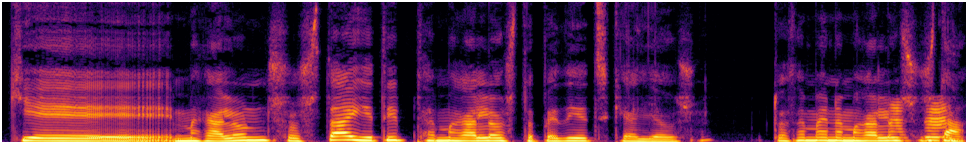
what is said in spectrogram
και μεγαλώνουν σωστά γιατί θα μεγαλώσει το παιδί έτσι κι αλλιώς. Το θέμα είναι να μεγαλώνει σωστά.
